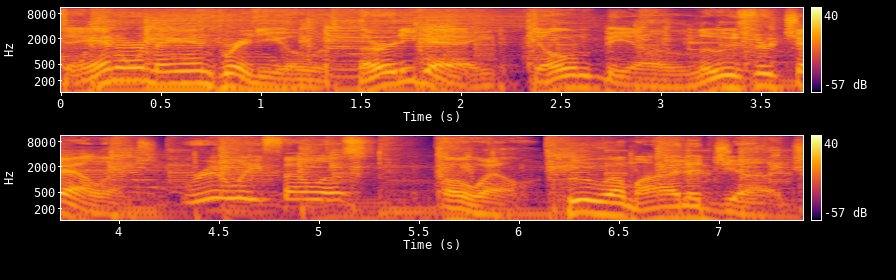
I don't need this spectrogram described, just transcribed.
to Inner Man's Radio 30 Day Don't Be a Loser Challenge. Really, fellas? Oh well, who am I to judge?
